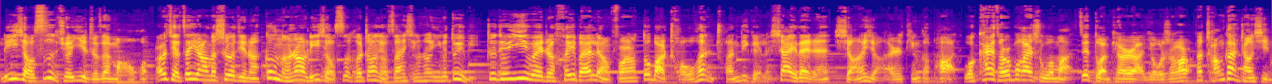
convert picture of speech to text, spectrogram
李小四却一直在忙活，而且这样的设计呢，更能让李小四和张小三形成一个对比。这就意味着黑白两方都把仇恨传递给了下一代人。想一想还是挺可怕的。我开头不还说嘛，这短片啊，有时候他常看常新。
